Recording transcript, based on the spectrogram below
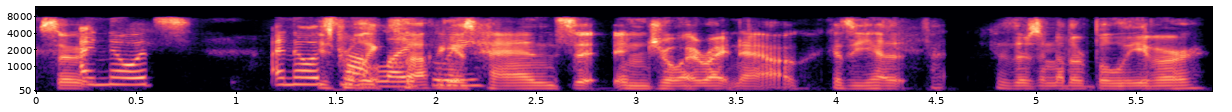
So I know it's I know it's not probably clapping likely. his hands in joy right now because he has because there's another believer.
